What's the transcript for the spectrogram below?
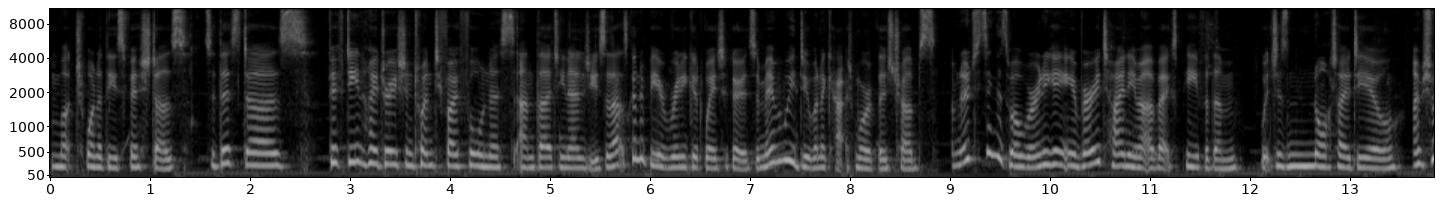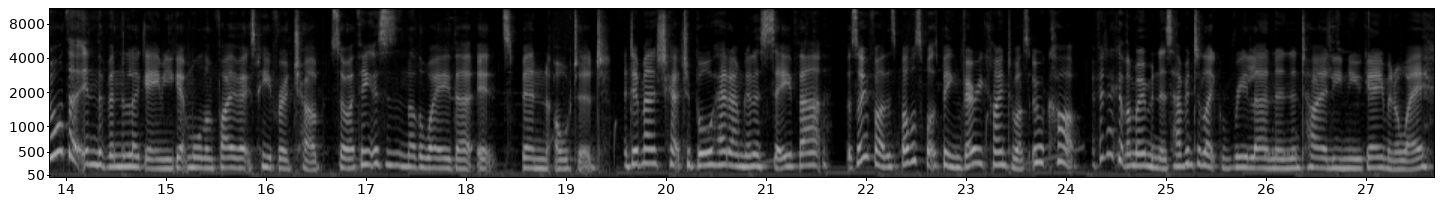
much one of these fish does. So this does 15 hydration, 25 fullness, and 13 energy. So that's going to be a really good way to go. So maybe we do want to catch more of those chubs. I'm noticing as well, we're only getting a very tiny amount of XP for them, which is not ideal. I'm sure that in the vanilla game, you get more than 5 XP for a chub. So I think this is another way that it's been altered. I did manage to catch a bullhead. I'm going to save that. But so far, this bubble spot's being very kind to us. Oh, a carp. I feel like at the moment it's having to like relearn an entirely new game in a way.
